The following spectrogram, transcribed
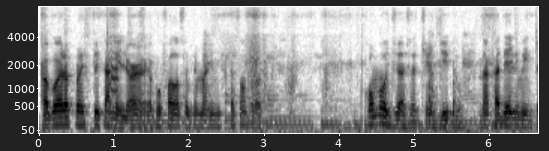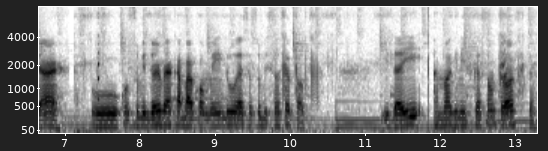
Agora, para explicar melhor, eu vou falar sobre magnificação trófica. Como eu já, já tinha dito, na cadeia alimentar, o consumidor vai acabar comendo essa substância tóxica. E daí, a magnificação trófica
